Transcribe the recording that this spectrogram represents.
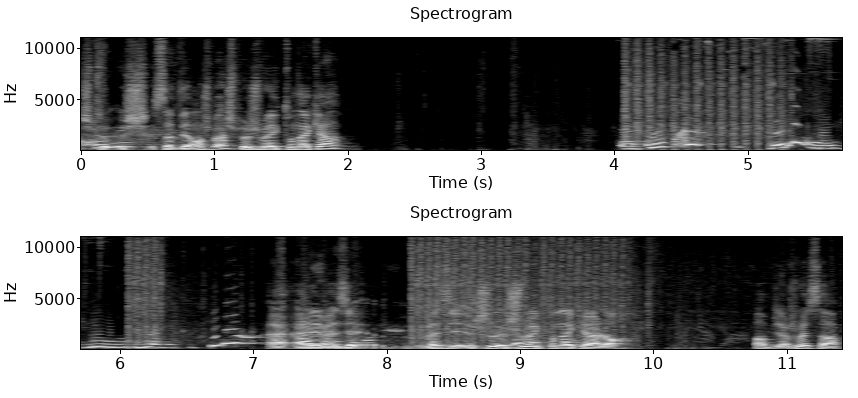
Je peux- je- ça te dérange pas Je peux jouer avec ton AK Au contraire Mais non, mais joue joue avec tout ça. Ah, Allez, vas-y, vas-y, joue, joue avec ton AK alors. Oh, bien joué ça.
